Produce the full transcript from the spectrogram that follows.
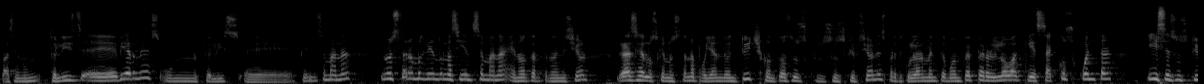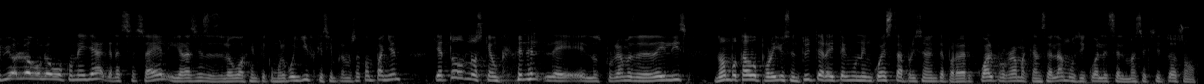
pasen un feliz eh, viernes, un feliz eh, fin de semana. Y nos estaremos viendo la siguiente semana en otra transmisión. Gracias a los que nos están apoyando en Twitch con todas sus suscripciones, particularmente buen Pepe Riloba que sacó su cuenta y se suscribió luego, luego con ella. Gracias a él y gracias desde luego a gente como el buen Gif que siempre nos acompañan. Y a todos los que aunque ven eh, los programas de The Dailies, no han votado por ellos en Twitter. Ahí tengo una encuesta precisamente para ver cuál programa cancelamos y cuál es el más exitoso.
